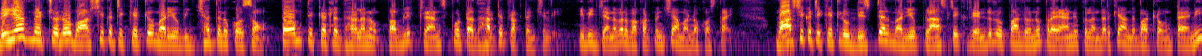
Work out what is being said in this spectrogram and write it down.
రియాద్ మెట్రోలో వార్షిక టికెట్లు మరియు విద్యార్థుల కోసం టర్మ్ టికెట్ల ధరలను పబ్లిక్ ట్రాన్స్పోర్ట్ అథారిటీ ప్రకటించింది. ఇవి జనవరి ఒకటి నుంచి అమల్లోకి వస్తాయి. వార్షిక టికెట్లు డిజిటల్ మరియు ప్లాస్టిక్ రెండు రూపాల్లోనూ ప్రయాణికులందరికీ అందుబాటులో ఉంటాయని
